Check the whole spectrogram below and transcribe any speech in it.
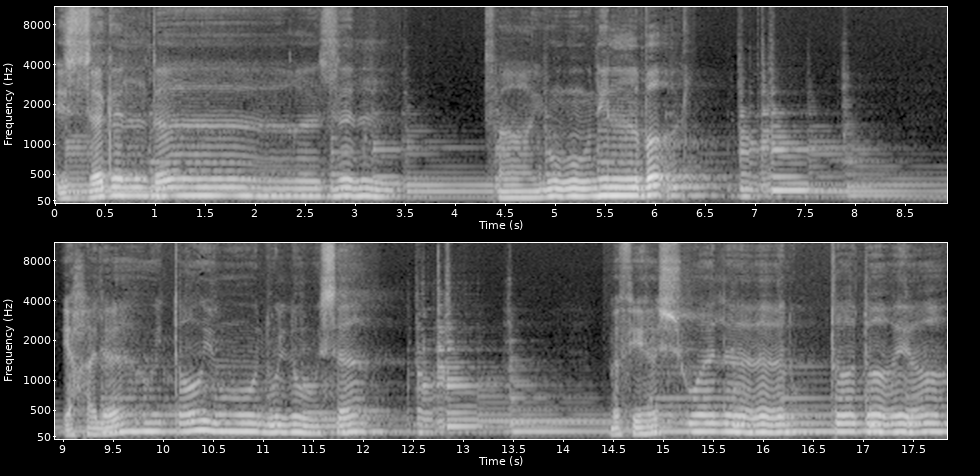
الزجل ده غزل في عيون البقر يا حلاوة عيونه الوسام ما فيهاش ولا نقطة ضياع.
